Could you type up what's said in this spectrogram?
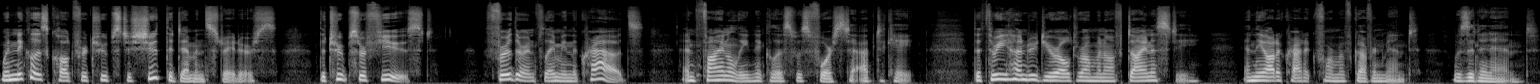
When Nicholas called for troops to shoot the demonstrators, the troops refused, further inflaming the crowds, and finally Nicholas was forced to abdicate. The 300 year old Romanov dynasty and the autocratic form of government was at an end.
